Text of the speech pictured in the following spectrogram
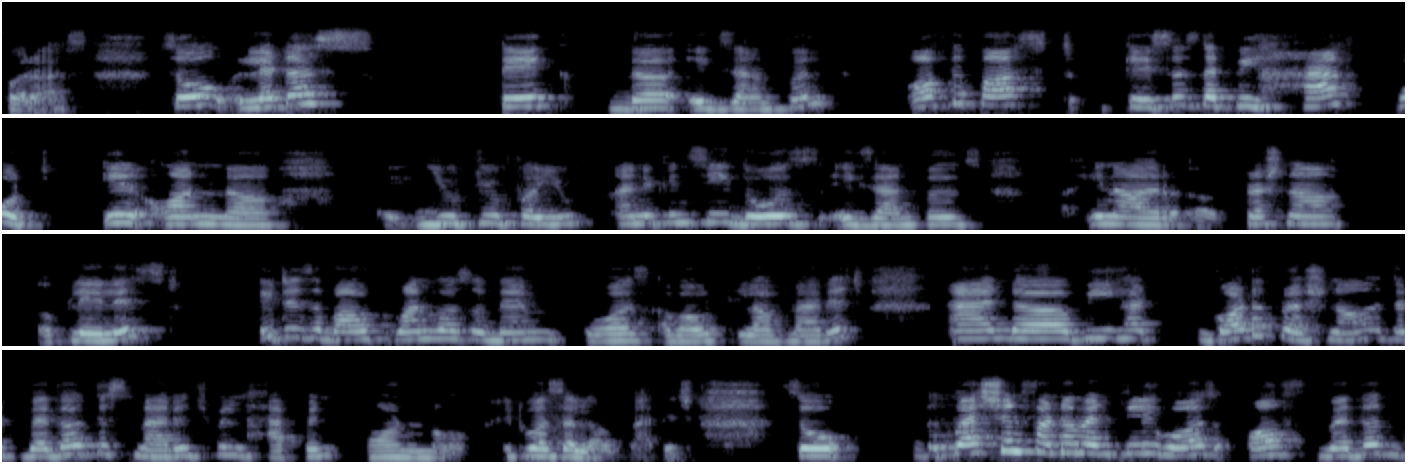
for us. So let us take the example of the past cases that we have put in on uh, YouTube for you. And you can see those examples in our uh, Prashna uh, playlist. It is about one verse of them was about love marriage. And uh, we had got a Prashna that whether this marriage will happen or not. It was a love marriage. So the question fundamentally was of whether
